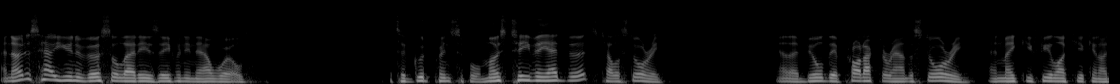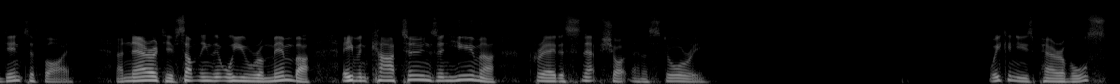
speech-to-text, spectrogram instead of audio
And notice how universal that is, even in our world. It's a good principle. Most TV adverts tell a story. You know, they build their product around a story and make you feel like you can identify a narrative, something that will you remember. Even cartoons and humor create a snapshot and a story. We can use parables,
